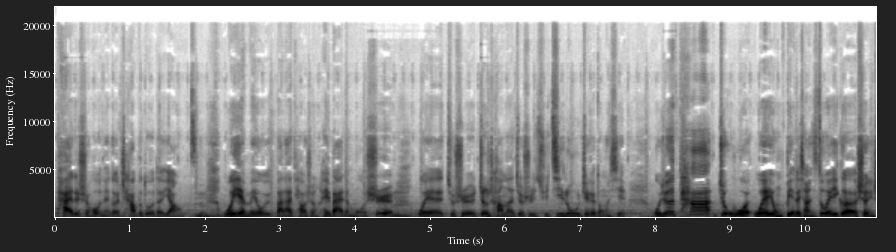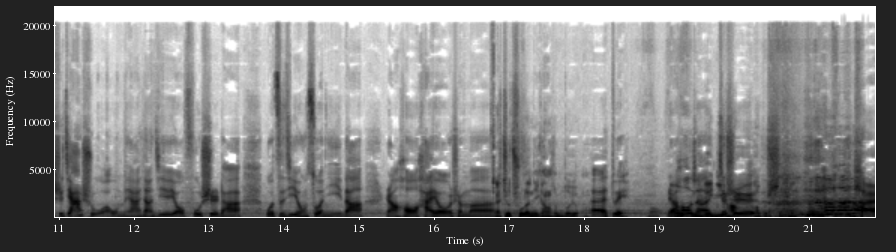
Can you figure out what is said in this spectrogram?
拍的时候那个差不多的样子。我也没有把它调成黑白的模式，我也就是正常的，就是去记录这个东西。我觉得他就我我也用别的相机，作为一个摄影师家属，我们家相机有富士的，我自己用索尼的，然后还有什么？哎，就除了尼康什么都有。哎，对。然后呢，就是不是，嗨，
